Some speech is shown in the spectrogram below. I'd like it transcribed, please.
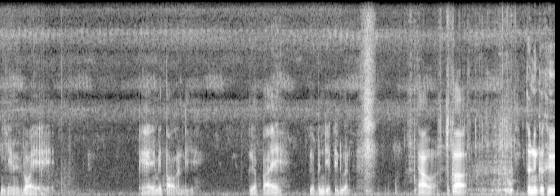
นี่เห็นไหมรอยแผลยังไม่ต่อกันดี เกือบไป เกือบเป็นเด็ดได้ด่วนอ้าวแล้วก็ตัวหนึ่งก็คือ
